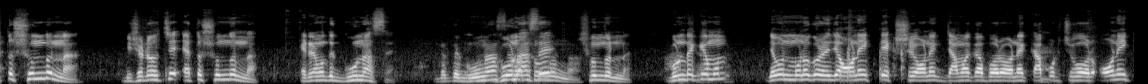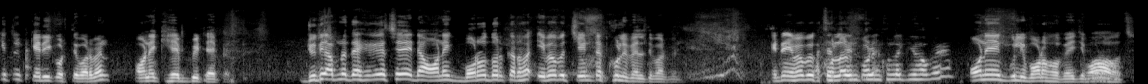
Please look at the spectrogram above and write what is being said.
এত সুন্দর না। বিষয়টা হচ্ছে এত সুন্দর না। এটার মধ্যে গুণ আছে। এটাতে গুণ আছে গুণ আছে সুন্দর না? গুণটা আচ্ছা, কেমন? যেমন মনে করেন যে অনেক টেকসই অনেক জামা কাপড় অনেক কাপড় চোপড় অনেক কিছু ক্যারি করতে পারবেন অনেক হেভি টাইপের যদি আপনার দেখা গেছে এটা অনেক বড় দরকার হয় এভাবে চেনটা খুলে ফেলতে পারবেন। এটা এভাবে আচ্ছা খোলার পরে খুলে কি হবে? অনেকগুলি বড় হবে এই যে বড়. হচ্ছে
